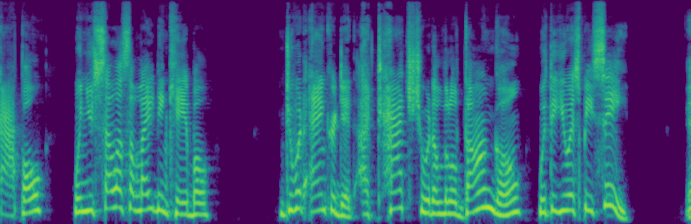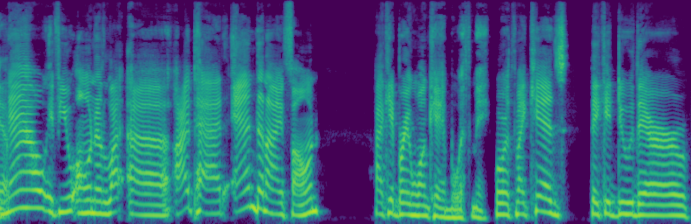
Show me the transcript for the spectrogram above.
Apple. When you sell us a lightning cable, do what Anker did. Attach to it a little dongle with the USB C. Yep. Now, if you own an uh, iPad and an iPhone, I could bring one cable with me. Or with my kids, they could do their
